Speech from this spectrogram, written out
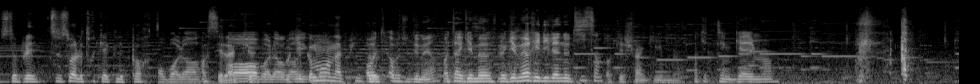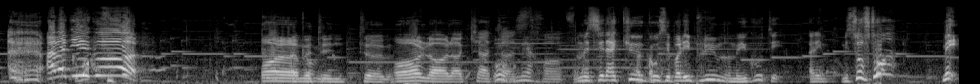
S'il te plaît, que ce soit le truc avec les portes. Oh bah là. Oh, c'est la Oh queue. bah là, ok, rigoler. comment on appuie Oh, oh, bah tu te démerdes. Oh t'es un gamer. Le gamer il lit la notice hein. Ok, je suis un gamer. Ok t'es un gamer. ah vas-y Hugo Oh là là, mais t'es une teub. Oh là là, catastrophe. merde. mais c'est la queue, Hugo, c'est pas les plumes. Non, mais Hugo, t'es. Allez, mais sauve-toi Mais.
